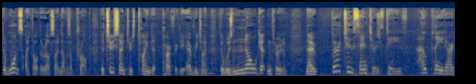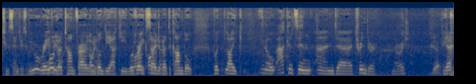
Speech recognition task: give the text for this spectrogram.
The once I thought they were offside, and that was a prop. The two centres timed it perfectly every time. There was no getting through them. Now Their two centres, Dave, outplayed our two centres. We were raving Oh, yeah. about Tom Farrell Oh, and yeah. Bundee Aki. We're Well, very on- on the excited about the combo. But, like, you know, Atkinson and uh, Trinder, isn't that right? Yeah. Yeah.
